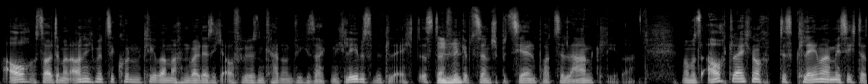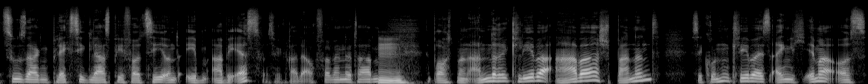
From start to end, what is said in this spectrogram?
auch sollte man auch nicht mit Sekundenkleber machen, weil der sich auflösen kann und wie gesagt nicht lebensmittelecht ist. Dafür Mhm. gibt es dann speziellen Porzellankleber. Man muss auch gleich noch disclaimermäßig dazu sagen, Plexiglas, PVC und eben ABS, was wir gerade auch verwendet haben, Mhm. da braucht man andere Kleber, aber spannend, Sekundenkleber ist eigentlich immer aus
